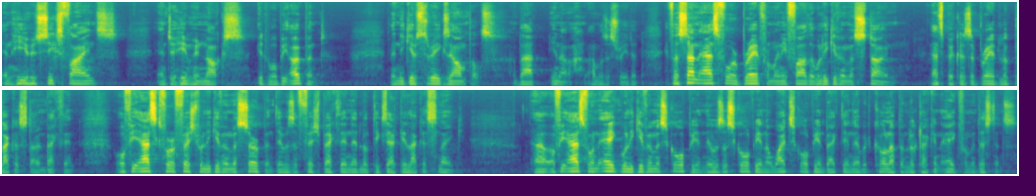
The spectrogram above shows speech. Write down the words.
and he who seeks finds, and to him who knocks it will be opened. Then he gives three examples about, you know, I will just read it. If a son asks for bread from any father, will he give him a stone? That's because the bread looked like a stone back then. Or if he asks for a fish, will he give him a serpent? There was a fish back then that looked exactly like a snake. Uh, if he asks for an egg, will he give him a scorpion? There was a scorpion, a white scorpion back then that would curl up and look like an egg from a distance.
